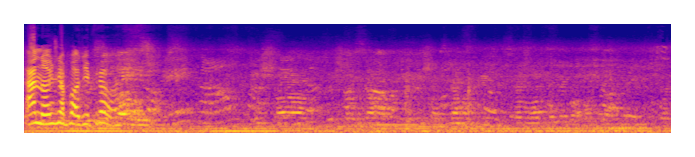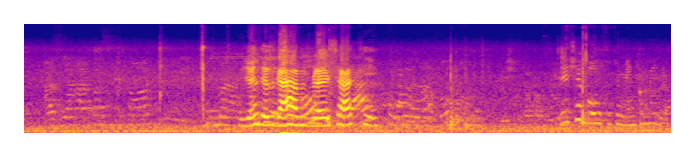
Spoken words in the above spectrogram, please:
Ah não, já pode ir pra lá. Gente, as garrafas pra deixar aqui. Deixa a bolsa também, que é melhor.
